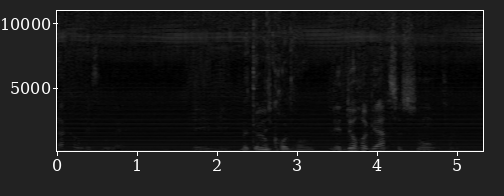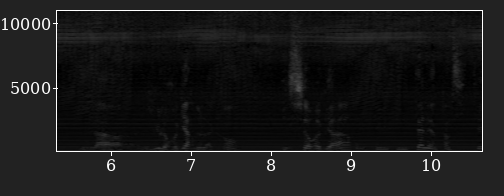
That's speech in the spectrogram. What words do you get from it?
Lacan descendait. Et les le deux- micro devant vous. Les deux regards se sont. Il a vu le regard de Lacan. Et ce regard était d'une telle intensité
